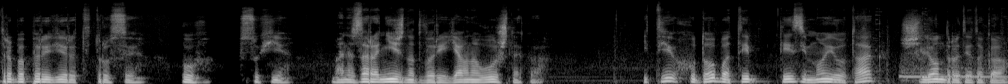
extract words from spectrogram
Треба перевірити труси. Ух, сухі. У мене зараз ніж на дворі, я в навушниках. І ти худоба, ти, ти зі мною отак? Шльондра ти така.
